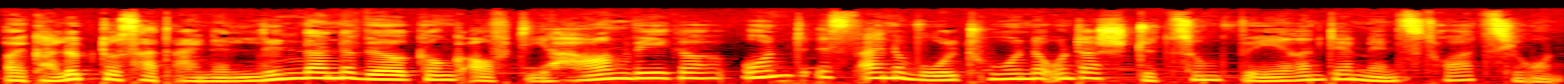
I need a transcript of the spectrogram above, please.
Eukalyptus hat eine lindernde Wirkung auf die Harnwege und ist eine wohltuende Unterstützung während der Menstruation.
